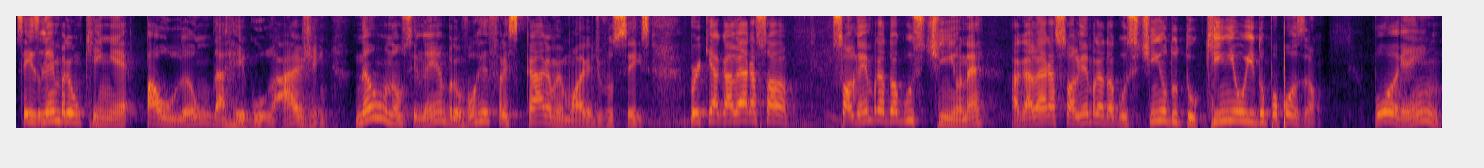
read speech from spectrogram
Vocês lembram quem é Paulão da Regulagem? Não, não se lembram? Vou refrescar a memória de vocês. Porque a galera só, só lembra do Agostinho, né? A galera só lembra do Agostinho, do Tuquinho e do Popozão. Porém,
